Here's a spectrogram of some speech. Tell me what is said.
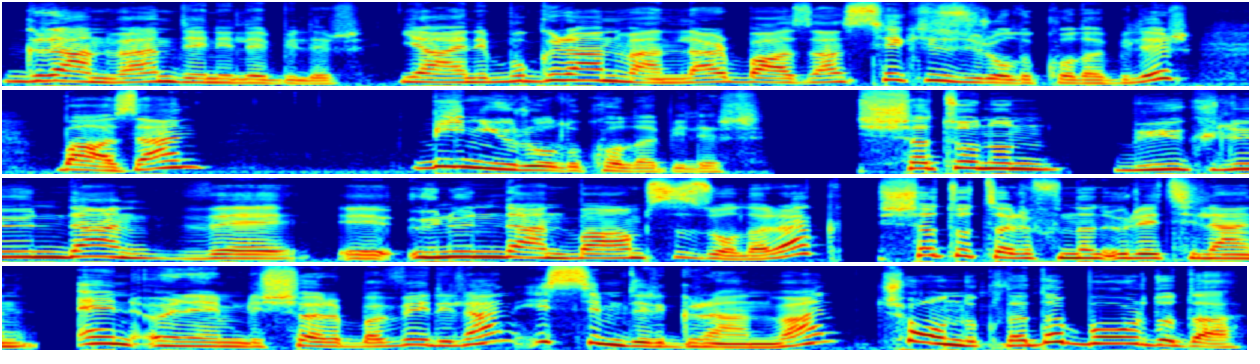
Grand Vin denilebilir. Yani bu Grand Vin'ler bazen 8 euroluk olabilir, bazen 1000 euroluk olabilir. Şatonun büyüklüğünden ve e, ününden bağımsız olarak şato tarafından üretilen en önemli şaraba verilen isimdir Grand Vin. Çoğunlukla da Bordeaux'da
